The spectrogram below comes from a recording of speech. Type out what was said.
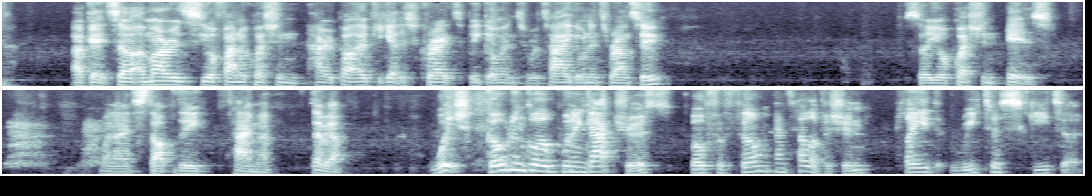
Yeah. Okay, so Amari, this is your final question, Harry Potter. If you get this correct, we go into a tie going into round two. So your question is when I stop the timer. There we are. Which Golden Globe winning actress, both for film and television, played Rita Skeeter?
